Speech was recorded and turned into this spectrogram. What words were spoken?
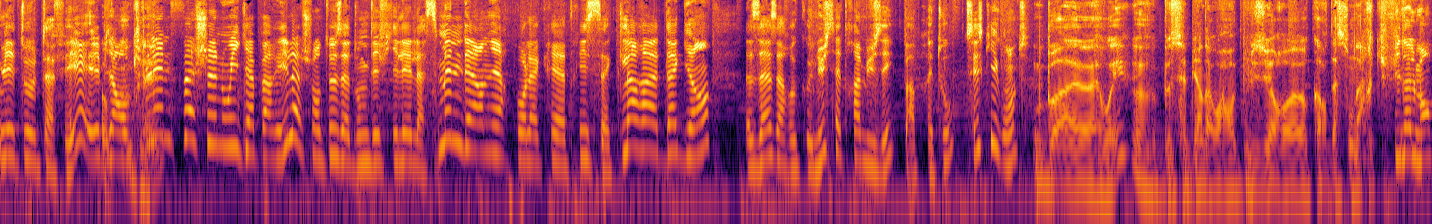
et tout à fait. Eh bien, en pleine Fashion Week à Paris, la chanteuse a donc défilé la semaine dernière pour la créatrice Clara Daguin. Zaz a reconnu s'être amusée. Bah, après tout, c'est ce qui compte. Bah euh, oui, euh, bah, c'est bien d'avoir plusieurs euh, cordes à son arc finalement.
